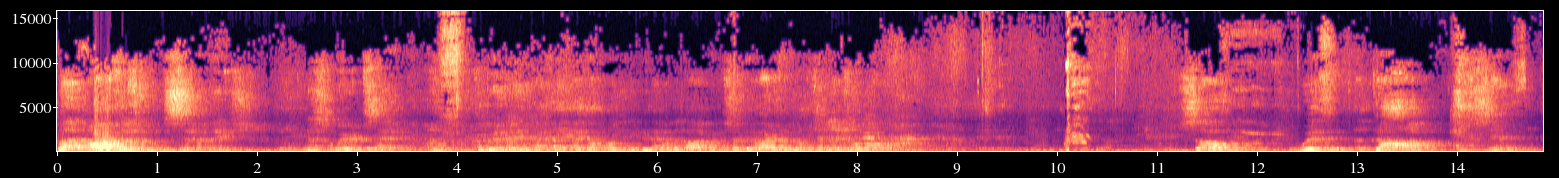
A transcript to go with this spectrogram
But artificial insemination is where it's at. I, I don't if you can do that with a dog, but certainly artificial insemination with a horse. So with a dog, you send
